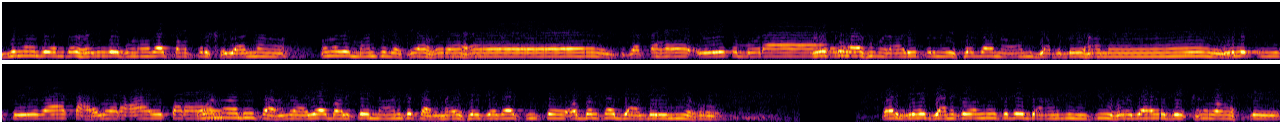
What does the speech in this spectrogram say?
ਜਿਨ੍ਹਾਂ ਦੇ ਅੰਦਰ ਹਰੀ ਦੇ ਗੁਣਾਂ ਦਾ ਪਾਤਰ ਖਜ਼ਾਨਾ ਉਹਨਾਂ ਦੇ ਮਨ 'ਚ ਵਸਿਆ ਹੋਇਆ ਹੈ। ਜਪ ਹੈ ਏਕ ਮੁਰਾ। ਇੱਕ ਰਸ ਮਰਾਲੀ ਪਰਮੇਸ਼ਰ ਦਾ ਨਾਮ ਜਪਦੇ ਹਨ। ਉਨ ਕੀ ਸੇਵਾ ਧਰਮ ਰਾਏ ਕਰੈ। ਉਹਨਾਂ ਦੀ ਧਰਮ ਰਾਜਾ ਬਲਕਿ ਨਾਨਕ ਧਰਮ ਐਸੇ ਜਗ੍ਹਾ ਕੀਤੇ ਅਬਲ ਤਾਂ ਜਾਂਦੇ ਹੀ ਨਹੀਂ ਉਹ। ਪਰ ਜੇ ਜਨਕ ਵੱਲ ਨੂੰ ਕਿਤੇ ਜਾਣ ਦੀ ਰੁਚੀ ਹੋ ਜਾਏ ਦੇਖਣ ਵਾਸਤੇ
